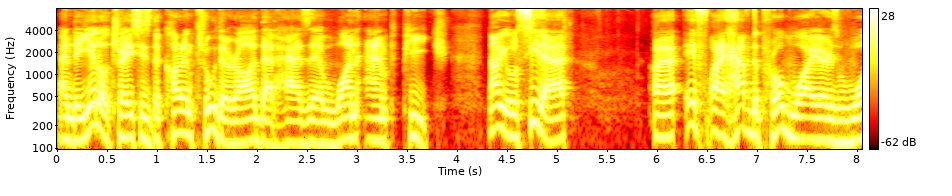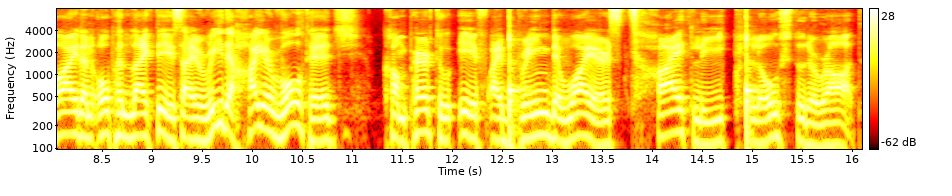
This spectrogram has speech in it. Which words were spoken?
And the yellow trace is the current through the rod that has a 1 amp peak. Now you'll see that uh, if I have the probe wires wide and open like this, I read a higher voltage compared to if I bring the wires tightly close to the rod.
